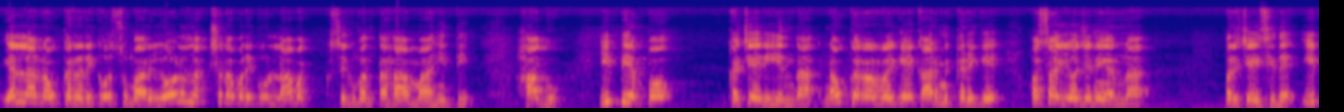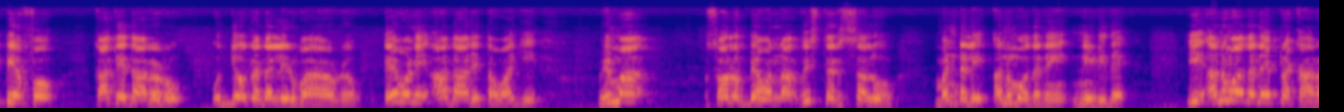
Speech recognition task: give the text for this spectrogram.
ಎಲ್ಲ ನೌಕರರಿಗೂ ಸುಮಾರು ಏಳು ಲಕ್ಷದವರೆಗೂ ಲಾಭ ಸಿಗುವಂತಹ ಮಾಹಿತಿ ಹಾಗೂ ಇ ಪಿ ಎಫ್ ಒ ಕಚೇರಿಯಿಂದ ನೌಕರರಿಗೆ, ಕಾರ್ಮಿಕರಿಗೆ ಹೊಸ ಯೋಜನೆಯನ್ನು ಪರಿಚಯಿಸಿದೆ. ಇ ಪಿ ಎಫ್ ಒ ಖಾತೆದಾರರು ಉದ್ಯೋಗದಲ್ಲಿರುವವರು ಠೇವಣಿ ಆಧಾರಿತವಾಗಿ ವಿಮಾ ಸೌಲಭ್ಯವನ್ನು ವಿಸ್ತರಿಸಲು ಮಂಡಳಿ ಅನುಮೋದನೆ ನೀಡಿದೆ. ಈ ಅನುಮೋದನೆ ಪ್ರಕಾರ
